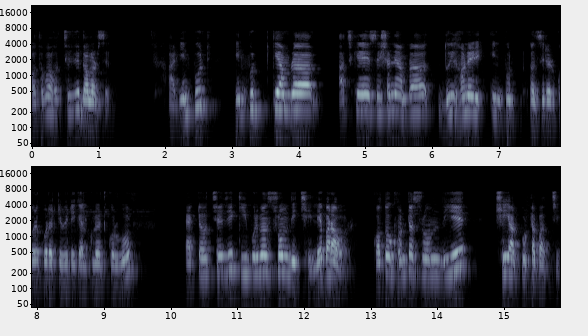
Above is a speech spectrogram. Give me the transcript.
অথবা হচ্ছে যে ডলার সেল আর ইনপুট ইনপুটকে আমরা আজকে সেশনে আমরা দুই ধরনের ইনপুট কনসিডার করে প্রোডাক্টিভিটি ক্যালকুলেট করব। একটা হচ্ছে যে কি পরিমাণ শ্রম দিচ্ছি লেবার আওয়ার কত ঘণ্টা শ্রম দিয়ে সেই আউটপুটটা পাচ্ছি।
